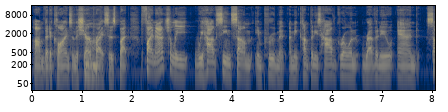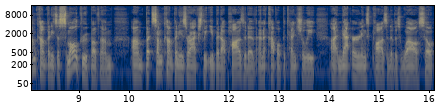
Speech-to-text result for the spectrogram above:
um, the declines in the share mm-hmm. prices. But financially, we have seen some improvement. I mean, companies have grown revenue, and some companies, a small group of them, um, but some companies are actually EBITDA positive and a couple potentially uh, net earnings positive as well. So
